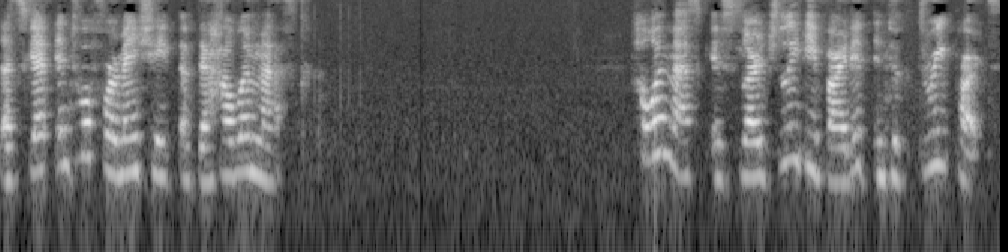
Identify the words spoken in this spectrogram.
let's get into a form and shape of the Hahoe mask. Hahoe mask is largely divided into three parts.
